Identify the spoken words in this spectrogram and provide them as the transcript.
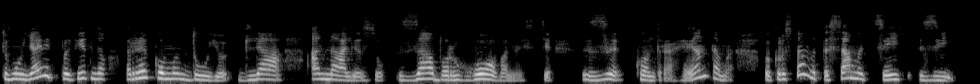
Тому я відповідно рекомендую для аналізу заборгованості з контрагентами використовувати саме цей звіт.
